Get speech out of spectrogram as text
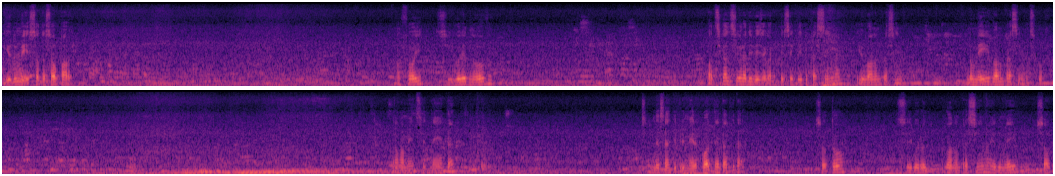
E o do meio, solta só o power. Não foi. Segura de novo. Pode segurar de vez agora. Você clica para cima e o volume para cima. No meio e o volume para cima, desculpa. Novamente 70. Se não der certo de primeira, pode tentar que dá soltou, segurou o volume para cima e do meio, solta.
